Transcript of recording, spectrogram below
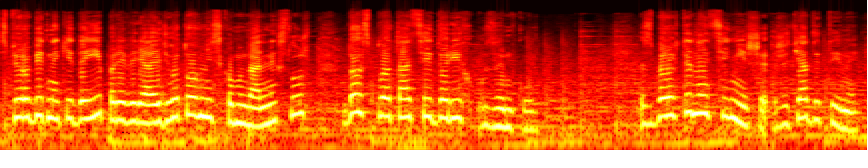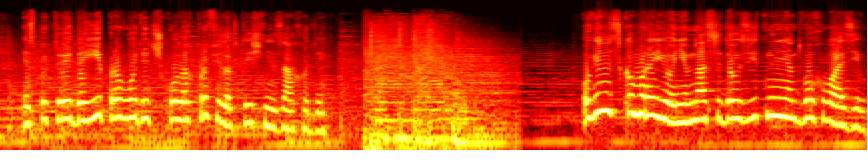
Співробітники ДАІ перевіряють готовність комунальних служб до експлуатації доріг узимку. Зберегти найцінніше життя дитини. Інспектори ДАІ проводять в школах профілактичні заходи. У Вінницькому районі внаслідок зіткнення двох вазів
